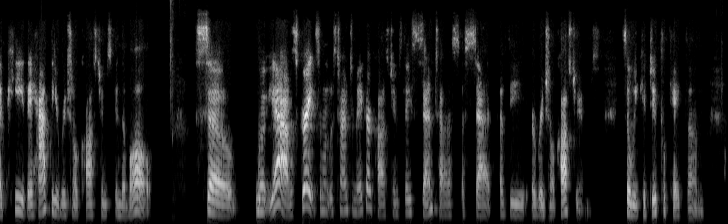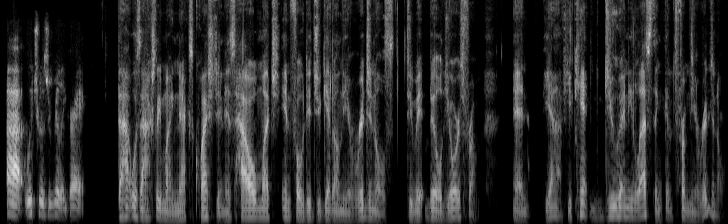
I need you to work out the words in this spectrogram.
IP. They had the original costumes in the vault. So, well, yeah, it was great. So when it was time to make our costumes, they sent us a set of the original costumes so we could duplicate them, uh, which was really great. That was actually my next question: is how much info did you get on the originals to build yours from? And yeah, if you can't do any less than from the original.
